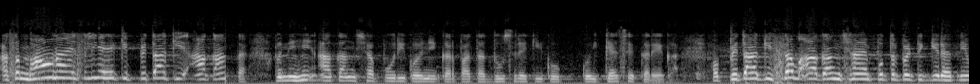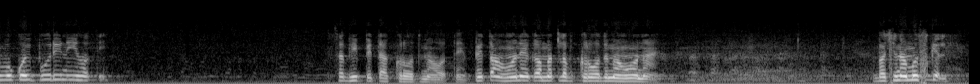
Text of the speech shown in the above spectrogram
असंभावना इसलिए है कि पिता की आकांक्षा, अपनी ही आकांक्षा पूरी कोई नहीं कर पाता, दूसरे की को, कोई कैसे करेगा? और पिता की सब आकांक्षाएँ पुत्र पर टिकी रहती हैं, वो कोई पूरी नहीं होती। सभी पिता क्रोध में होते हैं। पिता होने का मतलब क्रोध में होना है। बचना मुश्किल। है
